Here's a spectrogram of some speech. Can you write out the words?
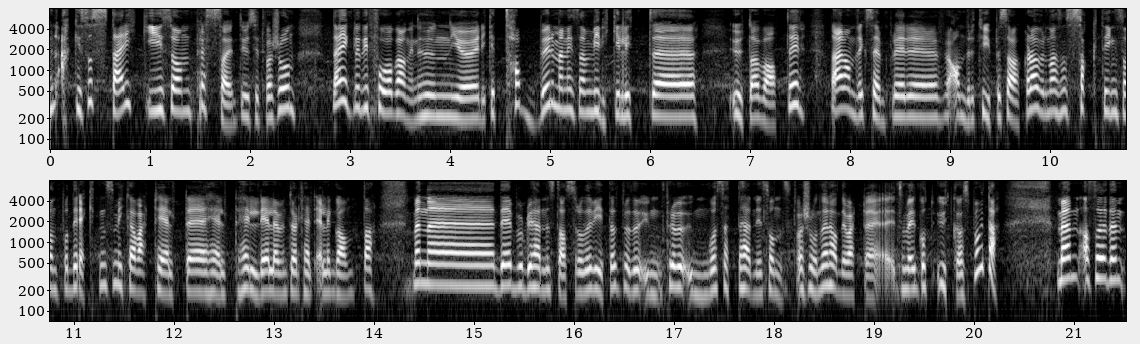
Hun er ikke så sterk i sånn pressa intervjusituasjon. Det er egentlig de få gangene hun gjør ikke tabber, men liksom virker litt uh, ute av vater. Det er andre eksempler eh, fra andre typer saker. da, hvor Hun har sånn sagt ting sånn på direkten som ikke har vært helt, eh, helt heldig eller eventuelt helt elegant. da. Men eh, det burde jo hennes statsråder vite. Prøve å, unng prøve å unngå å sette henne i sånne situasjoner hadde jo vært som et godt utgangspunkt. da. Men altså, den,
